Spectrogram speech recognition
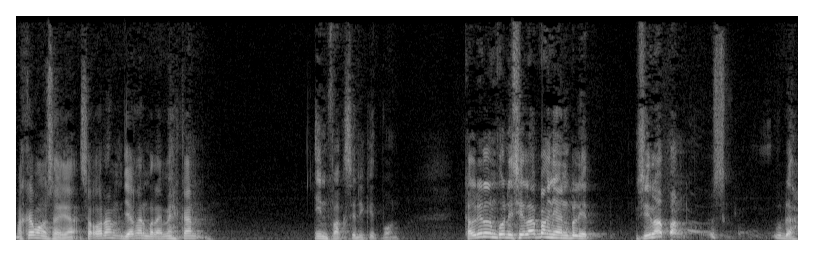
Maka mau saya, seorang jangan meremehkan infak sedikit pun. Kalau dalam kondisi lapang jangan pelit. Si lapang udah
